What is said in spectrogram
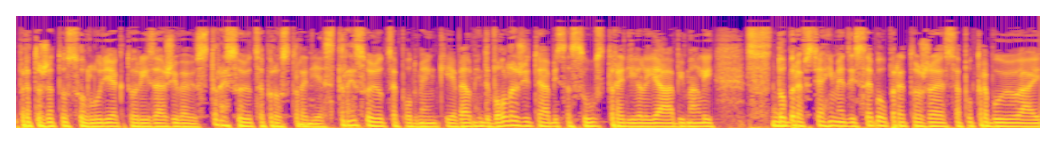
pretože to sú ľudia, ktorí zažívajú stresujúce prostredie, stresujúce podmienky. Je veľmi dôležité, aby sa sústredili a aby mali dobré vzťahy medzi sebou, pretože sa potrebujú aj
